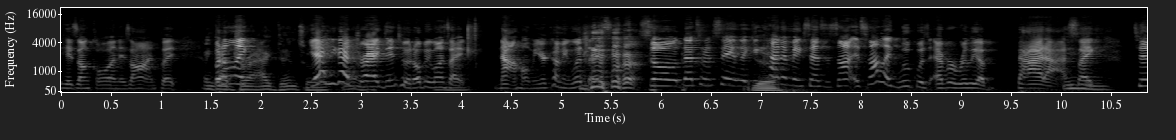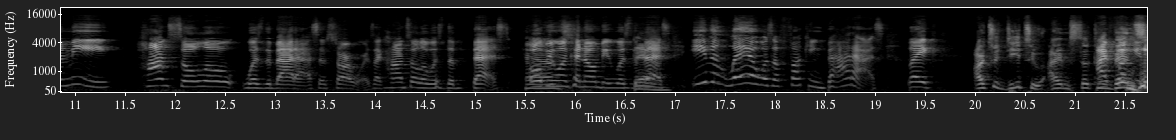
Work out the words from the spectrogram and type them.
his uncle and his aunt. But And But got I'm like, dragged into it. yeah, he got dragged into it. Obi Wan's like, nah, homie, you're coming with us. so that's what I'm saying. Like, it kind of makes sense. It's not. It's not like Luke was ever really a badass. Like Mhm. to me. Han Solo was the badass of Star Wars. Like Han Solo was the best. Obi Wan Kenobi was the down. best. Even Leia was a fucking badass. Like R2D2, I am still convinced.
